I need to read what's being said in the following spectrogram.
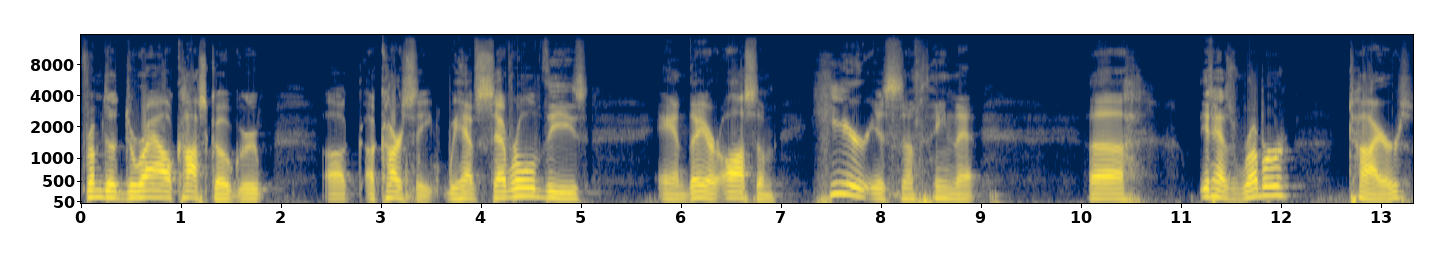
from the Dorel Cosco group, uh, a car seat. We have several of these, and they are awesome. Here is something that. Uh, it has rubber tires.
